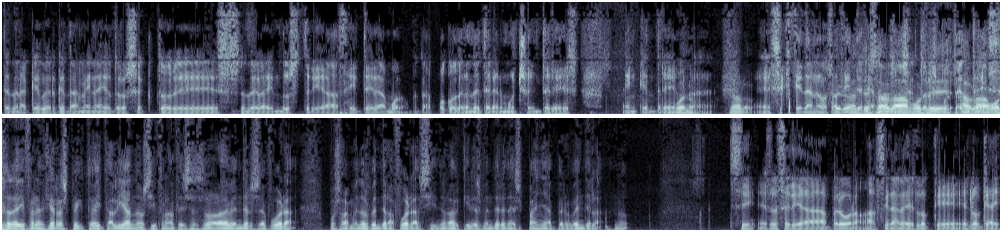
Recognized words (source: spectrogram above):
tendrá que ver que también hay otros sectores de la industria aceitera, bueno, que tampoco deben de tener mucho interés en que entren, bueno, claro. eh, se excedan los Pero aceites. antes hablábamos de, hablábamos de la diferencia respecto a italianos y franceses a la hora de venderse fuera, pues al menos véndela fuera, si no la quieres vender en España, pero véndela, ¿no? Sí, eso sería, pero bueno, al final es lo que es lo que hay.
